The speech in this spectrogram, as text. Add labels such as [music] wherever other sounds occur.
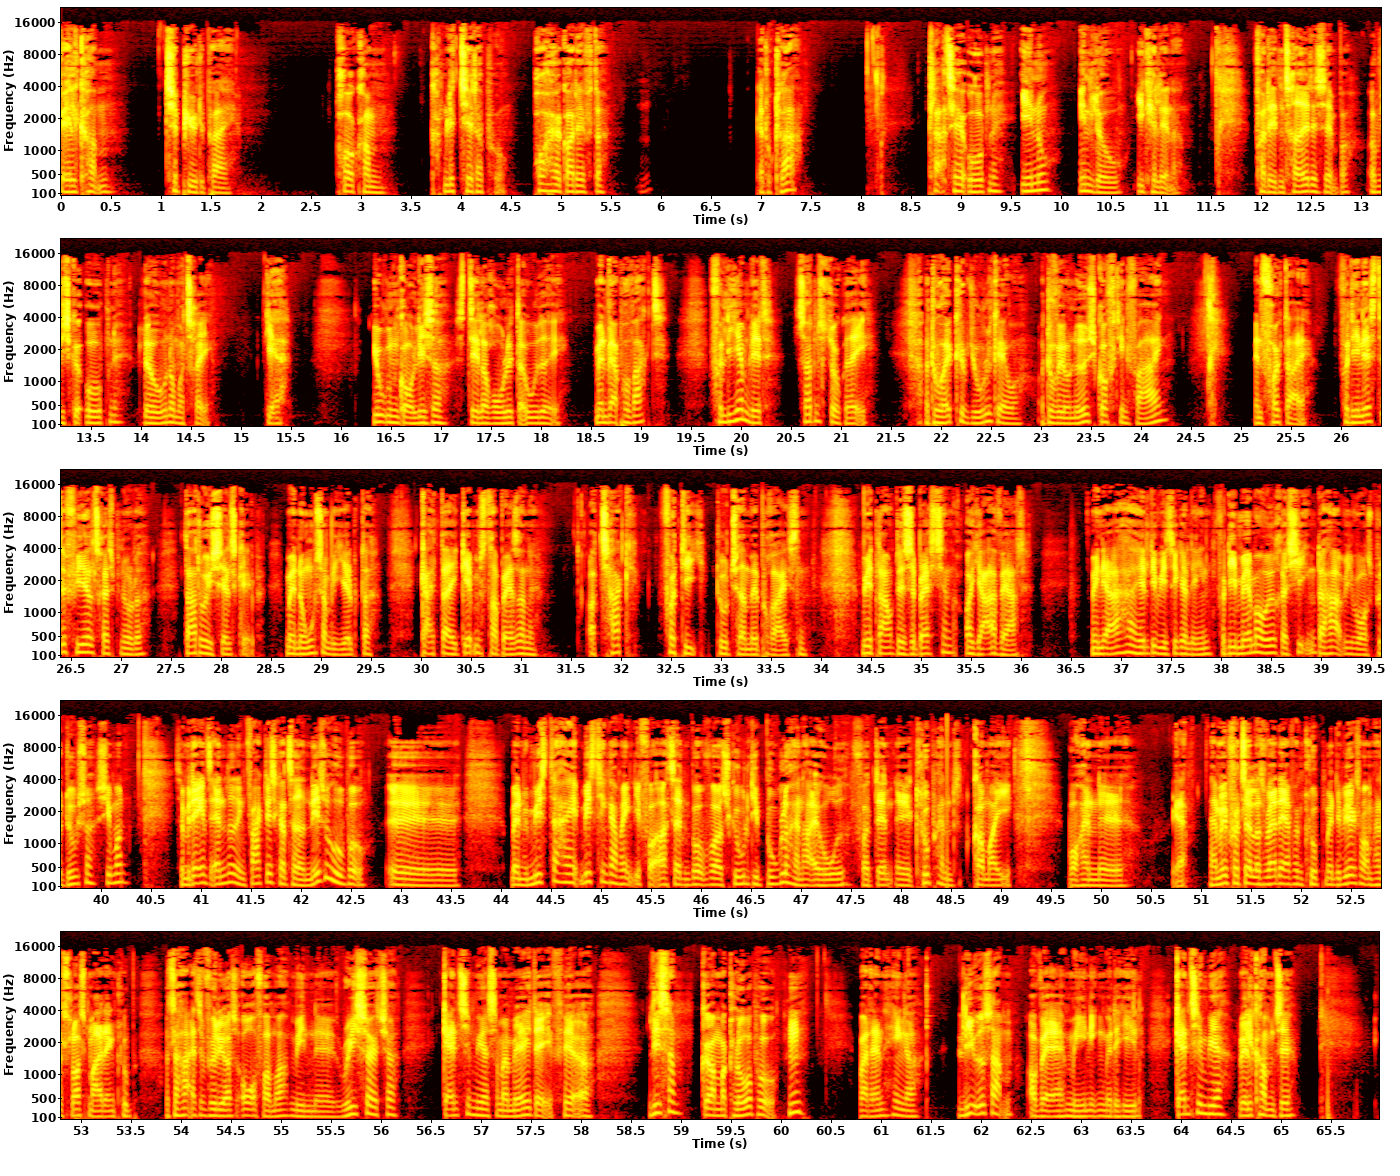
Velkommen til PewDiePie. Prøv at komme, komme lidt tættere på. Prøv at høre godt efter. Er du klar? Klar til at åbne endnu en låge i kalenderen. For det er den 3. december, og vi skal åbne låge nummer 3. Ja, julen går lige så stille og roligt derudad. Men vær på vagt, for lige om lidt, så er den stukket af. Og du har ikke købt julegaver, og du vil jo nødig skuffe din far, ikke? Men frygt dig, for de næste 54 minutter, der er du i selskab med nogen, som vil hjælpe dig. Guide dig igennem strabasserne. Og tak, fordi du er taget med på rejsen. Mit navn er Sebastian, og jeg er vært. Men jeg er her heldigvis ikke alene, fordi med mig ude i regien, der har vi vores producer, Simon, som i dagens anledning faktisk har taget nissehue på. Øh, men vi mister, mistænker ham egentlig for at tage den på for at skjule de buler, han har i hovedet for den øh, klub, han kommer i, hvor han... Øh, Ja, han vil ikke fortælle os, hvad det er for en klub, men det virker som om, han slås meget i den klub. Og så har jeg selvfølgelig også over for mig min øh, researcher, Gantemir, som er med i dag, for at ligesom gør mig klogere på, hm, hvordan hænger livet sammen, og hvad er meningen med det hele. Gantemir, velkommen til.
